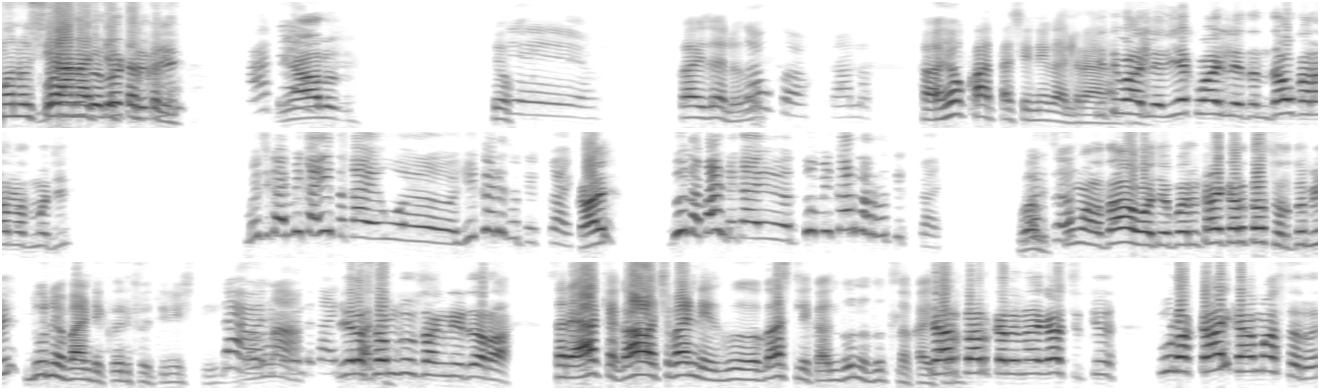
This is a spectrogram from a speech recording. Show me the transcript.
मनुष्य बरं, आणायचे लक्ष तर दे. कधी मी आलो. काय झालं? जाऊ का रानात? हा हो का आताशी निघाले राहा किती वाजले एक वाजले तर जाऊ का रानात म्हणजे म्हणजे काय मी काय इथं काय अं, हे करीत होते काय? काय? धुणं भांडे काय तुम्ही करणार होते काय? तुम्हाला दहा वाजेपर्यंत काय करता सर तुम्ही? दुने भांडी करीत होती नुसती. दहा बघ ना वाजेपर्यंत काय तिला? समजून सांग नीट जरा. सर अख्ख्या गावाची भांडी ग- घासली का दुन धुतलं काय चार तारखेला नाही गाशीत की तुला काय काम असतं रे?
